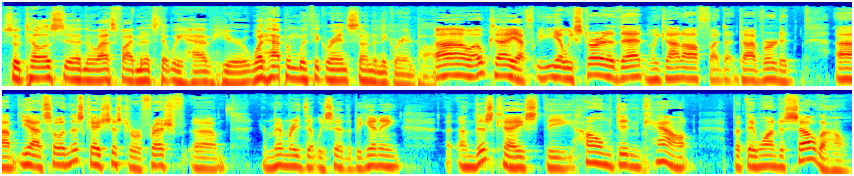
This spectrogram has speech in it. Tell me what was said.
So tell us uh, in the last five minutes that we have here, what happened with the grandson and the grandpa? Oh, okay. Yeah, yeah, we started that and we got off uh, diverted. Um, yeah, so in this case, just to refresh um, your memory that we said at the beginning, uh, in this case, the home didn't count, but they wanted to sell the home.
